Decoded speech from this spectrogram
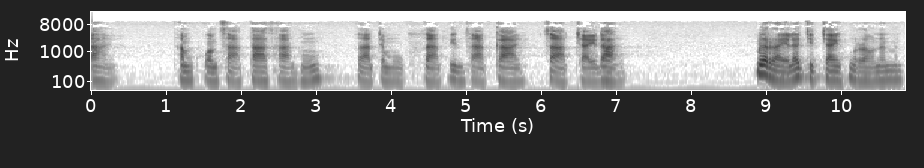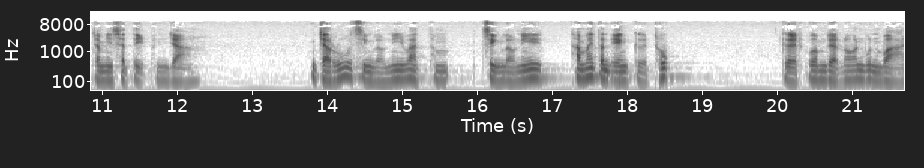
ได้ทำความสะอาดตาสะอาดหูสะอาดจมูกสะอาดลิ้นสะอาดกาย สะอาดใจได้ เมื่อไหร่แล้วจิตใจของเรานั้นมันจะมีสติปัญญา จะรู้สิ่งเหล่านี้ว่าทำสิ่งเหล่านี้ทำให้ตนเองเกิดทุกข์ เกิดความเดือดร้อนวุ่นวาย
